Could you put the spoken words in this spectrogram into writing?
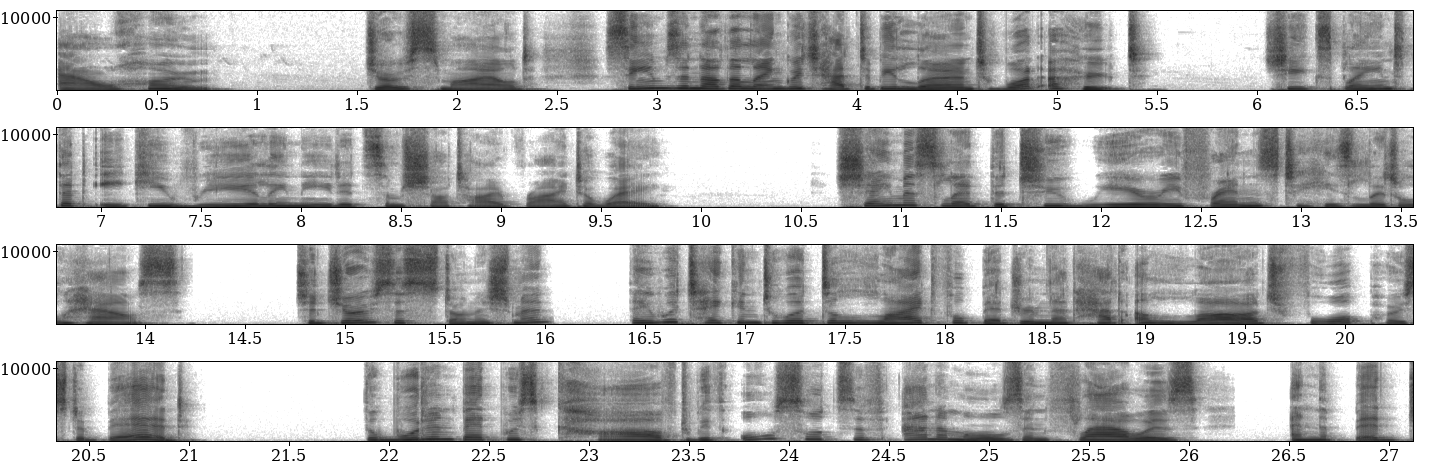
our home. Jo smiled. Seems another language had to be learnt. What a hoot! She explained that Eiki really needed some shut eye right away. Seamus led the two weary friends to his little house. To Jo's astonishment, they were taken to a delightful bedroom that had a large four poster bed. The wooden bed was carved with all sorts of animals and flowers, and the bed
